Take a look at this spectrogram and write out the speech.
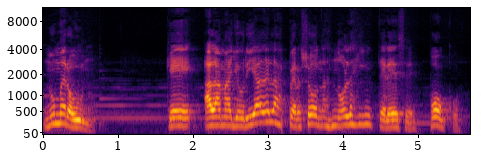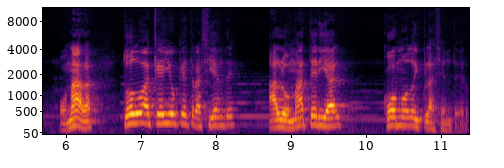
número uno, que a la mayoría de las personas no les interese poco o nada todo aquello que trasciende a lo material, cómodo y placentero.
